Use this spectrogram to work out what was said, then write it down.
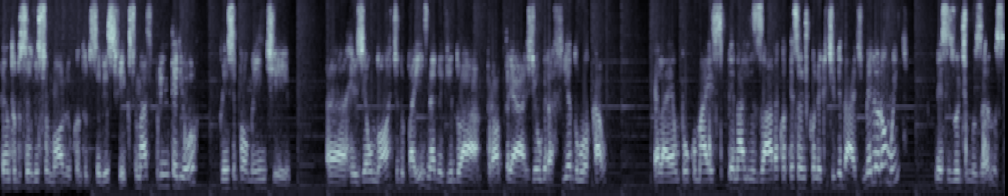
tanto do serviço móvel quanto do serviço fixo, mas para o interior, principalmente a uh, região norte do país, né, devido à própria geografia do local, ela é um pouco mais penalizada com a questão de conectividade. Melhorou muito nesses últimos anos,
